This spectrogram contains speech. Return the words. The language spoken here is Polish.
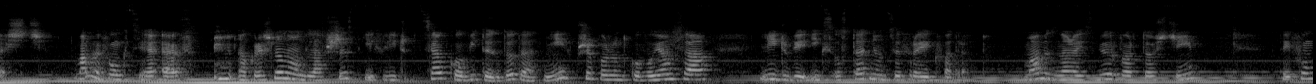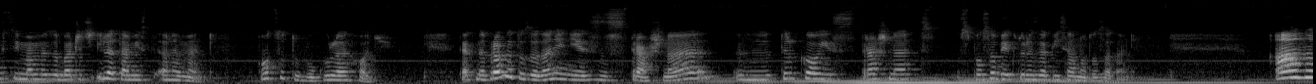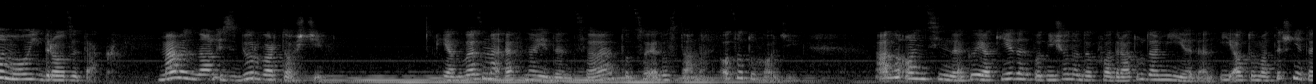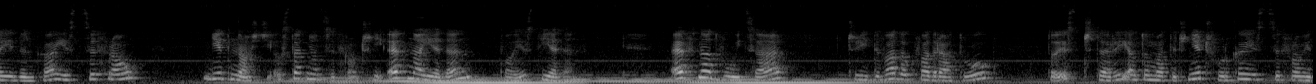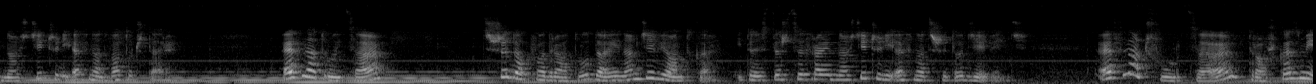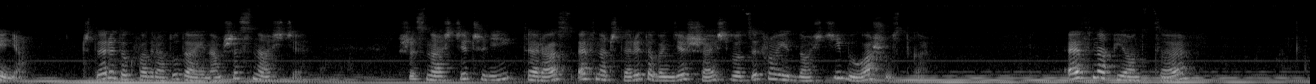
Cześć. Mamy funkcję f określoną dla wszystkich liczb całkowitych dodatnich, przyporządkowująca liczbie x ostatnią cyfrę jej kwadratu. Mamy znaleźć zbiór wartości. Tej funkcji mamy zobaczyć, ile tam jest elementów. O co tu w ogóle chodzi? Tak naprawdę to zadanie nie jest straszne, yy, tylko jest straszne w sposobie, który zapisano to zadanie. Ano, moi drodzy, tak. Mamy znaleźć zbiór wartości. Jak wezmę f na jedynce, to co ja dostanę? O co tu chodzi? Ano o nic innego, jak 1 podniesione do kwadratu da mi 1 i automatycznie ta jedynka jest cyfrą jedności, ostatnią cyfrą, czyli f na 1 to jest 1. f na dwójce, czyli 2 do kwadratu, to jest 4 i automatycznie czwórka jest cyfrą jedności, czyli f na 2 to 4. f na trójce 3 do kwadratu daje nam dziewiątkę i to jest też cyfra jedności, czyli f na 3 to 9. f na czwórce troszkę zmienia. 4 do kwadratu daje nam 16. 16, czyli teraz f na 4 to będzie 6, bo cyfrą jedności była szóstka. f na piątce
